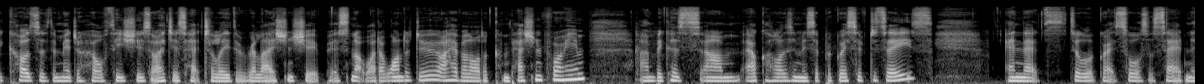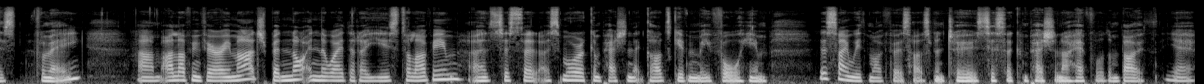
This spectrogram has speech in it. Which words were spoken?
because of the mental health issues, I just had to leave the relationship. It's not what I want to do. I have a lot of compassion for him um, because um, alcoholism is a progressive disease, and that's still a great source of sadness for me. Um, I love him very much, but not in the way that I used to love him. Uh, It's just that it's more a compassion that God's given me for him. The same with my first husband too. It's just a compassion I have for them both. Yeah.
